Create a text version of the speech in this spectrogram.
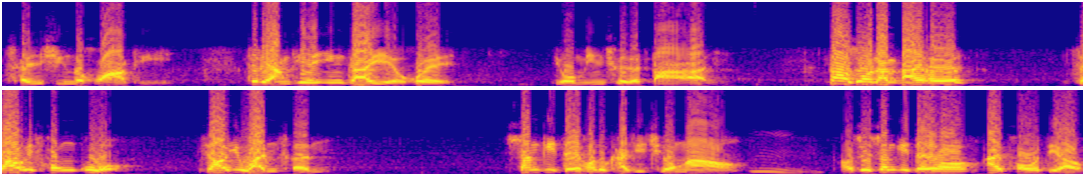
成型的话题，这两天应该也会有明确的答案。到时候蓝白河只要一通过，只要一完成，双 G 第一号就开始冲啊！哦，嗯，啊，所以双 G 第一号爱破掉，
